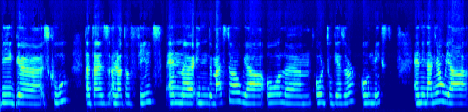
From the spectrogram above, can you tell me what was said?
big uh, school that has a lot of fields. And uh, in the master, we are all, um, all together, all mixed. And in Amiens, we are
